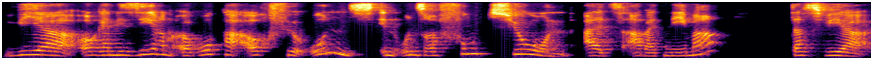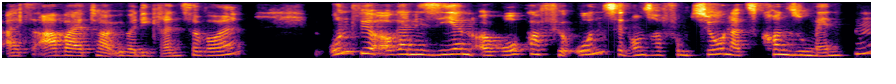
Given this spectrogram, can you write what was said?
Wir organisieren Europa auch für uns in unserer Funktion als Arbeitnehmer, dass wir als Arbeiter über die Grenze wollen. Und wir organisieren Europa für uns in unserer Funktion als Konsumenten,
